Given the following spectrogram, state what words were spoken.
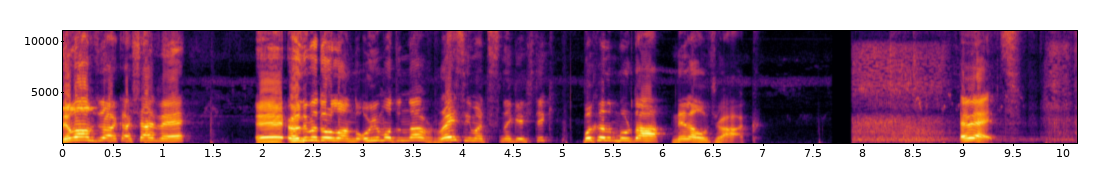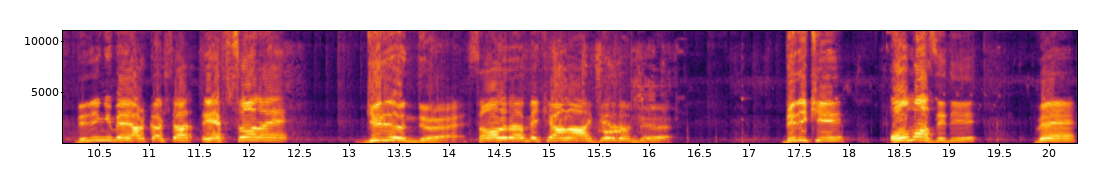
devam ediyor arkadaşlar ve eee ölüme doğru olan oyun modunda Racing haritasına geçtik. Bakalım burada ne olacak. Evet. Dediğim gibi arkadaşlar efsane geri döndü. Sağlara mekana geri döndü. Dedi ki olmaz dedi ve.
